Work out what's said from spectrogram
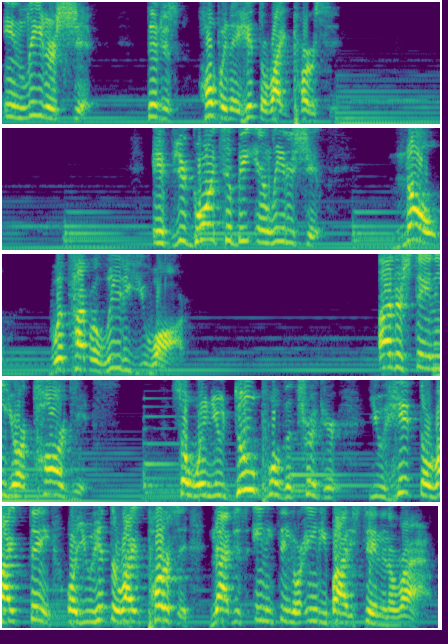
in leadership. They're just hoping they hit the right person. If you're going to be in leadership, know what type of leader you are. Understanding your targets so when you do pull the trigger, you hit the right thing or you hit the right person, not just anything or anybody standing around.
